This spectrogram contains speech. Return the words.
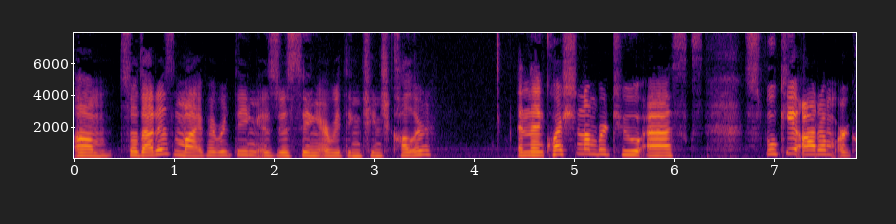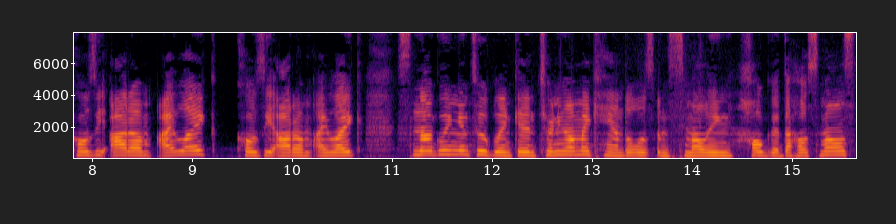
Um so that is my favorite thing is just seeing everything change color. And then question number 2 asks spooky autumn or cozy autumn. I like cozy autumn. I like snuggling into a blanket, turning on my candles and smelling how good the house smells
